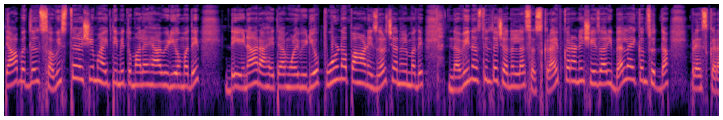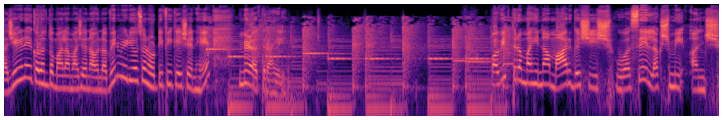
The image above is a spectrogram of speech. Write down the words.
त्याबद्दल सविस्तर अशी माहिती मी तुम्हाला ह्या व्हिडिओमध्ये देणार आहे. त्यामुळे व्हिडिओ पूर्ण पहा आणि जर चॅनलमध्ये नवीन असतील तर चॅनलला सबस्क्राईब करा आणि शेजारी बेल आयकनसुद्धा प्रेस करा. जेणेकरून तुम्हाला माझ्या नाव नवीन व्हिडिओचं नोटिफिकेशन हे मिळत राहील. पवित्र महिना मार्गशीर्ष वसे लक्ष्मी अंश.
